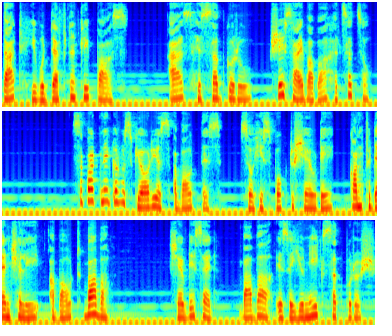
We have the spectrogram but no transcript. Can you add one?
that he would definitely pass, as his Sadguru Sri Sai Baba had said so. Sapatnekar was curious about this, so he spoke to Shevde confidentially about Baba. Shevde said, Baba is a unique Satpurush.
